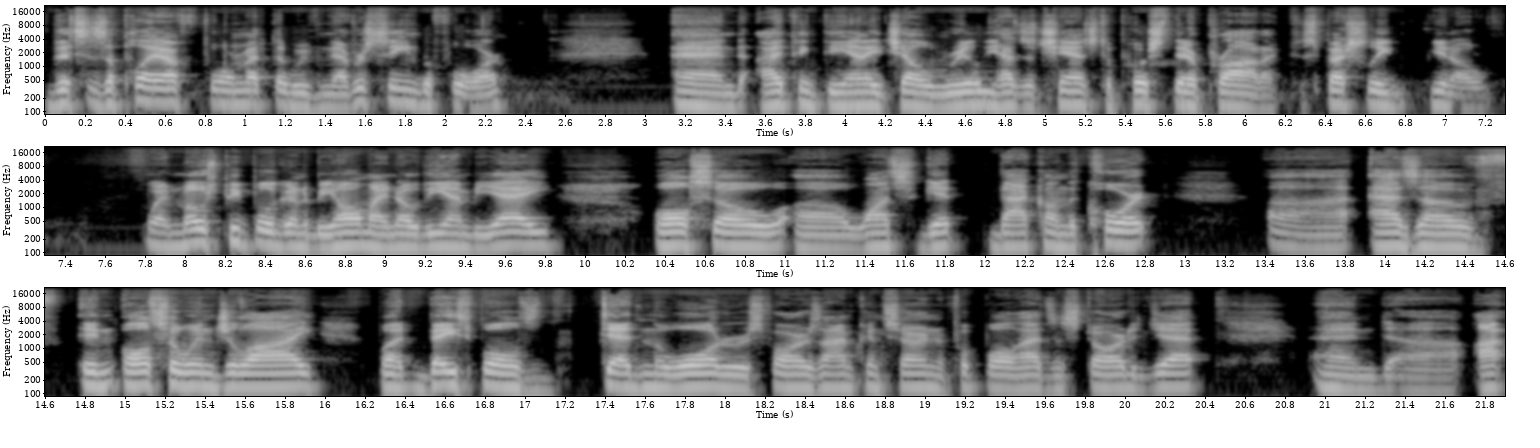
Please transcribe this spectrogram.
this is a playoff format that we've never seen before. And I think the NHL really has a chance to push their product, especially, you know, when most people are going to be home. I know the NBA also uh, wants to get back on the court uh, as of in also in July, but baseball's dead in the water as far as I'm concerned, and football hasn't started yet. And uh, I,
